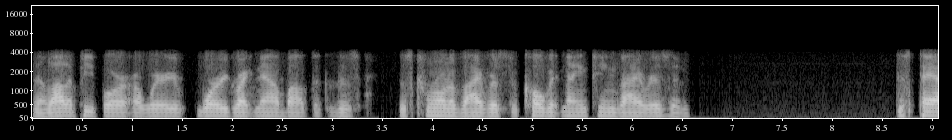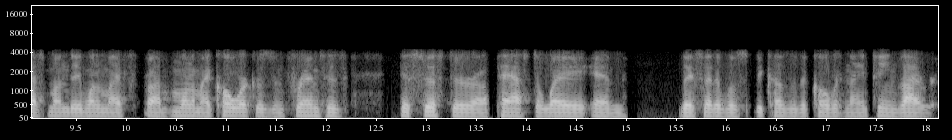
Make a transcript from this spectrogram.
And a lot of people are, are worried, worried right now about the, this this coronavirus, the COVID nineteen virus, and this past Monday, one of my uh, one of my coworkers and friends, his his sister uh, passed away, and they said it was because of the COVID 19 virus.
